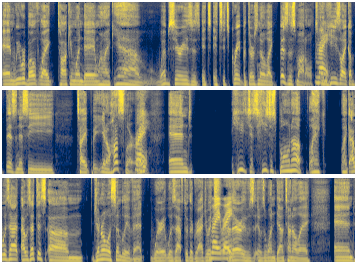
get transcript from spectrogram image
And we were both like talking one day and we're like, yeah, web series is it's it's it's great, but there's no like business model. Right. And he's like a businessy type, you know, hustler, right? Right. And he's just he's just blown up. Like like I was at I was at this um General Assembly event where it was after the graduates Right, right. there. It was it was one downtown LA. And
